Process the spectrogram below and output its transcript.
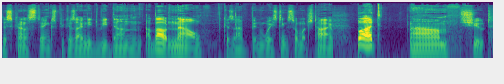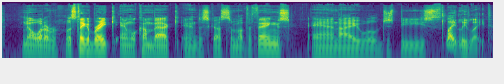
this kind of stinks because I need to be done about now because I've been wasting so much time. But um, shoot, no, whatever. Let's take a break and we'll come back and discuss some other things. And I will just be slightly late.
